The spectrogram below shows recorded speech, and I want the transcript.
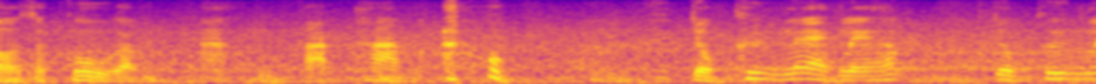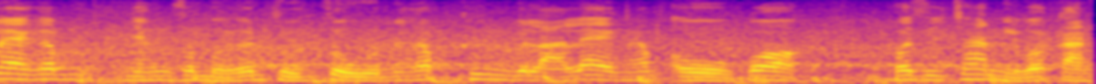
รอสักครู่ครับอะตัดภาพมาอ้าวจบครึ่งแรกเลยครับ จบครึ่งแรกครับยังเสมอกันศูนย์ศูนย์นะครับครึ่งเวลาแรกครับโอ้ก็ position หรือว่าการ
